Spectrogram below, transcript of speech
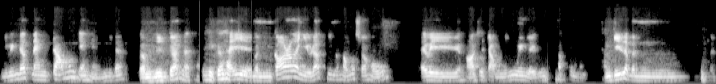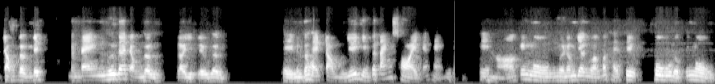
Những miếng đất đang trống chẳng hạn như đó. Rồi mình liên kết là thì có thể mình có rất là nhiều đất nhưng mà không có sở hữu. Tại vì họ sẽ trồng những nguyên liệu thấp cho mình. Thậm chí là mình, mình trồng gừng đi. Mình đang hướng tới trồng gừng loại dược liệu gừng thì mình có thể trồng dưới những cái tán xoài chẳng hạn. Thì họ cái nguồn người nông dân vẫn có thể tiêu thu được cái nguồn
